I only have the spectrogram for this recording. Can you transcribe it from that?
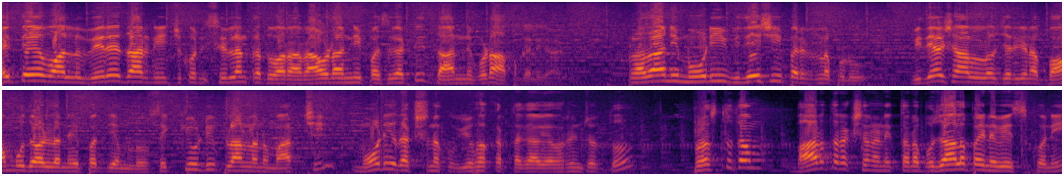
అయితే వాళ్ళు వేరే దారిని ఎంచుకొని శ్రీలంక ద్వారా రావడాన్ని పసిగట్టి దాన్ని కూడా ఆపగలిగాడు. ప్రధాని మోడీ విదేశీ పర్యటనప్పుడు విదేశాలలో జరిగిన బాంబు దాడుల నేపథ్యంలో సెక్యూరిటీ ప్లాన్లను మార్చి మోడీ రక్షణకు వ్యూహకర్తగా వ్యవహరించడంతో ప్రస్తుతం భారత రక్షణని తన భుజాలపైన వేసుకొని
